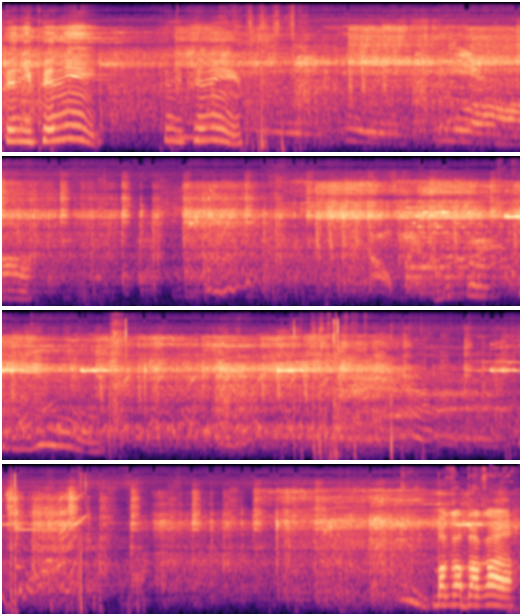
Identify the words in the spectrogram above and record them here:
페니, 페니. 페니, 페니. 우와. 막아, 막아.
